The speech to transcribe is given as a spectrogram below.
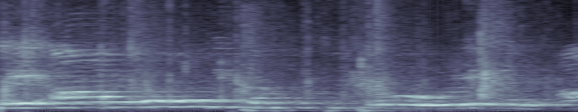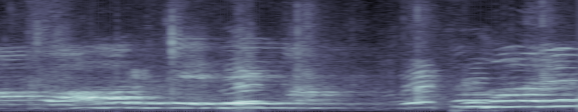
ले आओगी सब कुछ छोड़ कर आवाज़ दे देना। तुम्हारे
